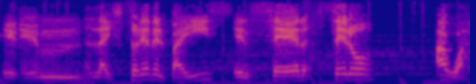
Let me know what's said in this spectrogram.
en la historia del país en ser cero agua,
